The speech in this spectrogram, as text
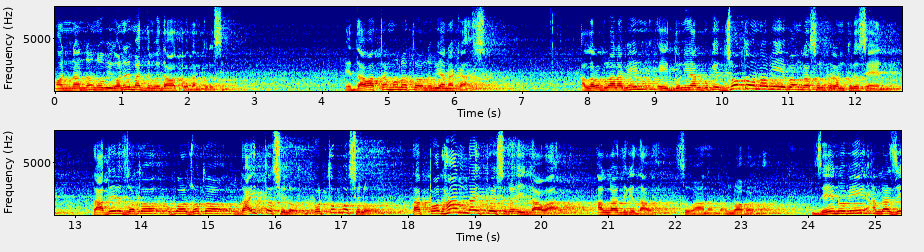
অন্যান্য নবীগণের মাধ্যমে দাওয়াত প্রদান করেছেন। এই দাওয়াতটা মূলত নবিয়ানা কাজ। আল্লাহ রবুল আলমিন এই দুনিয়ার বুকে যত নবী এবং রাসুল প্রেরণ করেছেন তাদের যত উপর যত দায়িত্ব ছিল, কর্তব্য ছিল, তার প্রধান দায়িত্ব ছিল এই দাওয়াত, আল্লাহর দিকে দাওয়াত। সুহান আল্লাহ আল্লাহ যে নবী আল্লাহ যে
